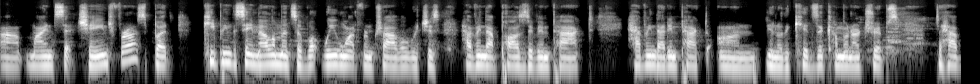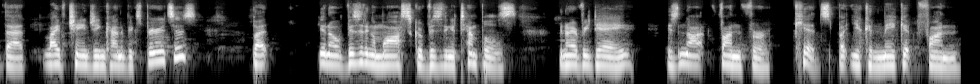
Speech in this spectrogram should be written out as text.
uh, mindset change for us, but keeping the same elements of what we want from travel, which is having that positive impact, having that impact on you know the kids that come on our trips to have that life changing kind of experiences. But you know, visiting a mosque or visiting a temples, you know, every day is not fun for kids, but you can make it fun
